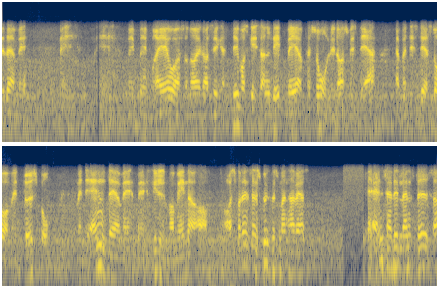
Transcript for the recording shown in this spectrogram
det der med, med, med, med, med breve og sådan noget, ikke også, ikke? Altså, det er måske sådan lidt mere personligt også, hvis det er, at man det der står med et dødsbo. Men det andet der med, med film og minder, og også for den sags skyld, hvis man har været ja, ansat et eller andet sted, så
